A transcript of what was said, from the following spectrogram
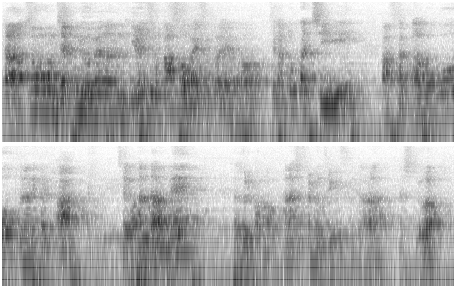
자 처음 제품이 오면은 이런 식으로 박스가 와 있을 거예요. 제가 똑같이 박스 다 까보고 데까지 다 제거한 다음에 자, 조립하고 하나씩 설명드리겠습니다. 아시죠?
